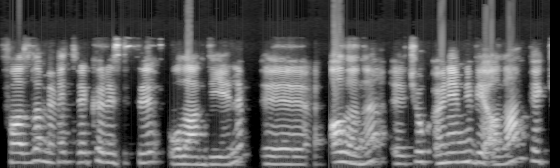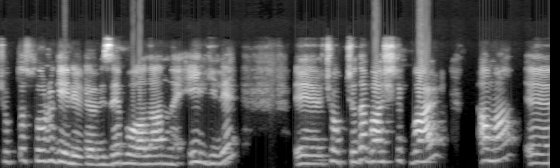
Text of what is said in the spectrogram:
fazla metrekaresi olan diyelim e, alanı e, çok önemli bir alan. Pek çok da soru geliyor bize bu alanla ilgili. E, çokça da başlık var. Ama e,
